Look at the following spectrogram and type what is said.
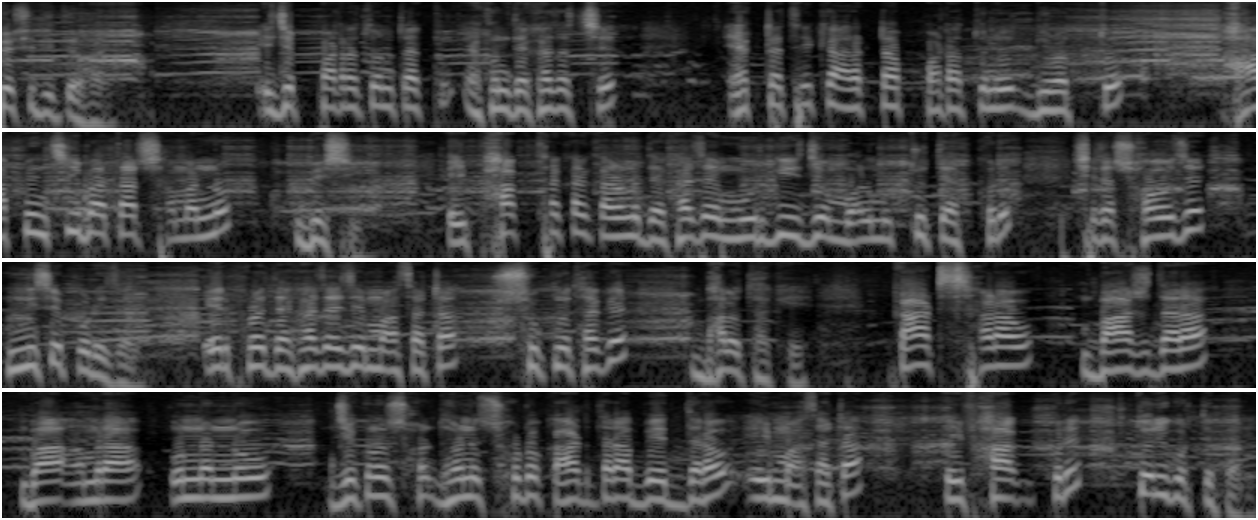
বেশি দিতে হয়। এই যে পাটাতনটা এখন দেখা যাচ্ছে, একটা থেকে আরেকটা পাটাতনের দূরত্ব হাফ ইঞ্চি বা তার সামান্য বেশি। এই ফাঁক থাকার কারণে দেখা যায় মুরগি যে মলমূত্র ত্যাগ করে, সেটা সহজে নিচে পড়ে যায়। এর ফলে দেখা যায় যে মাচাটা শুকনো থাকে, ভালো থাকে। কাঠ ছাড়াও বাঁশ দ্বারা বা আমরা অন্যান্য যে কোনো ধরনের ছোটো কাঠ দ্বারা বেদ দ্বারাও এই মাচাটা এই ফাঁক করে তৈরি করতে পারি।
